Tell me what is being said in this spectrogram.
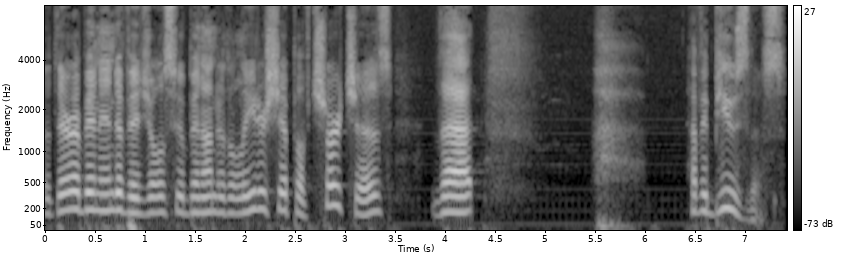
that there have been individuals who've been under the leadership of churches that have abused this.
